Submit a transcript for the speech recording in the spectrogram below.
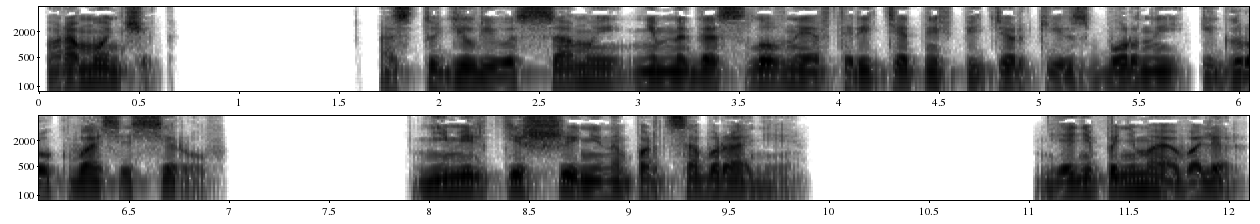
Парамончик!» Остудил его самый немногословный авторитетный в пятерке и в сборной игрок Вася Серов. «Не мельтеши ни на партсобрании. Я не понимаю, Валер.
